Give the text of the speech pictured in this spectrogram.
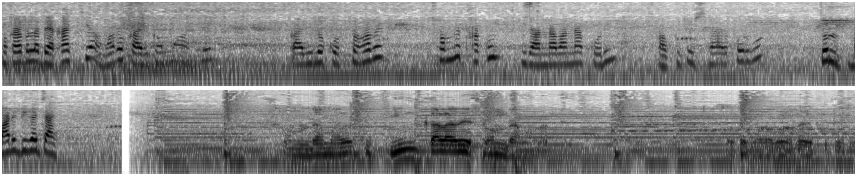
সকালবেলা দেখাচ্ছি, আমারও কাজকর্ম আছে, কাজগুলো করতে হবে। সঙ্গে থাকুন কি রান্না বান্না করি সব কিছু শেয়ার করব। চলুন, বাড়ির দিকে যাই। সন্ধ্যা মালতি পিঙ্ক কালারের সন্ধ্যা মালতি। কত বড় বড় হয়ে ফুটেছে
